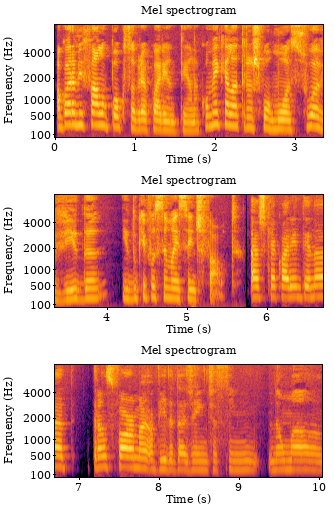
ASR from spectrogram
Agora me fala um pouco sobre a quarentena. Como é que ela transformou a sua vida e do que você mais sente falta? Acho que a quarentena transforma a vida da gente assim numa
